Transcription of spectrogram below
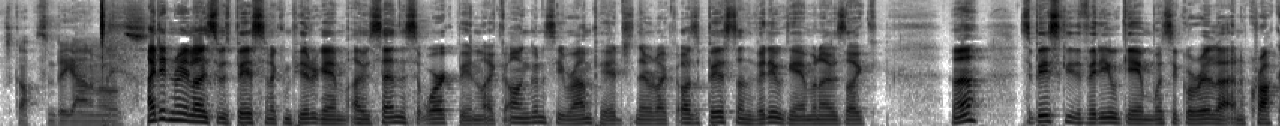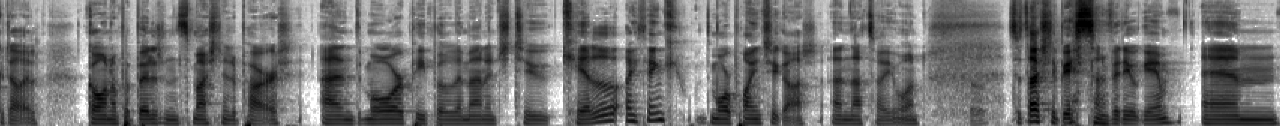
It's got some big animals. I didn't realize it was based on a computer game. I was saying this at work, being like, "Oh, I'm going to see Rampage," and they were like, "Oh, it's based on the video game," and I was like, "Huh?" So basically, the video game was a gorilla and a crocodile going up a building and smashing it apart. And the more people they managed to kill, I think, the more points you got, and that's how you won. So it's actually based on a video game. Um,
